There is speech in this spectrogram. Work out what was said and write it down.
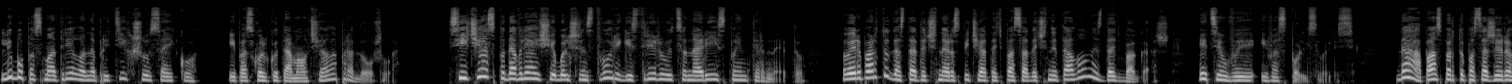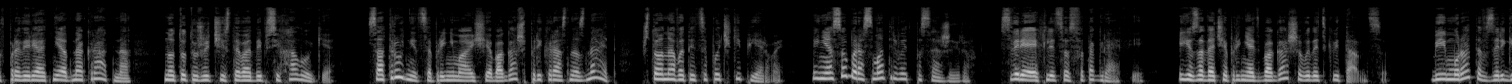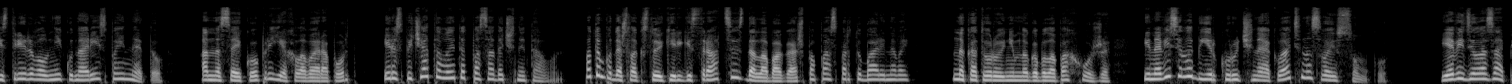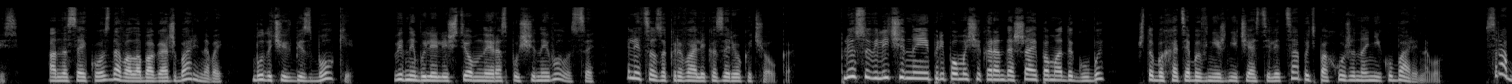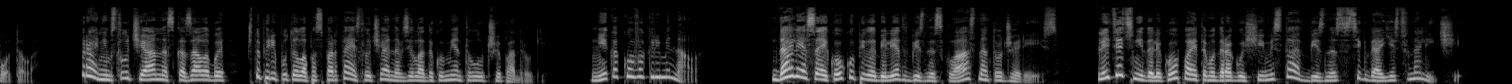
Люба посмотрела на притихшую Сайко и, поскольку та молчала, продолжила. «Сейчас подавляющее большинство регистрируется на рейс по интернету. В аэропорту достаточно распечатать посадочный талон и сдать багаж. Этим вы и воспользовались. Да, паспорт у пассажиров проверяют неоднократно, но тут уже чистой воды психология. Сотрудница, принимающая багаж, прекрасно знает, что она в этой цепочке первой, и не особо рассматривает пассажиров, сверяя их лицо с фотографией. Ее задача — принять багаж и выдать квитанцию. Беймуратов зарегистрировал Нику на рейс по инету. Анна Сайко приехала в аэропорт и распечатала этот посадочный талон. Потом подошла к стойке регистрации, сдала багаж по паспорту Бариновой, на которую немного была похожа, и навесила бирку ручная кладь на свою сумку. Я видела запись. Анна Сайко сдавала багаж Бариновой, будучи в бейсболке. Видны были лишь темные распущенные волосы, лицо закрывали козырек и челка. Плюс увеличенные при помощи карандаша и помады губы — чтобы хотя бы в нижней части лица быть похожа на Нику Баринову. Сработало. В крайнем случае Анна сказала бы, что перепутала паспорта и случайно взяла документы лучшей подруги. Никакого криминала. Далее Сайко купила билет в бизнес-класс на тот же рейс. Лететь недалеко, поэтому дорогущие места в бизнес всегда есть в наличии.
